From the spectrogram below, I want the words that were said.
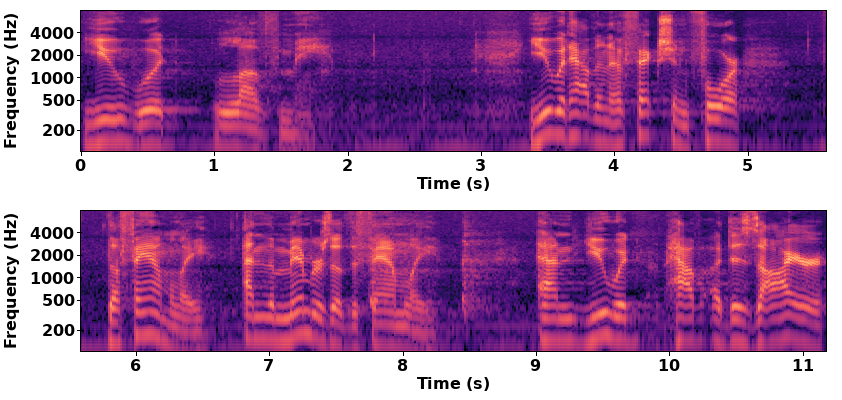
you would love me. You would have an affection for the family and the members of the family. And you would have a desire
